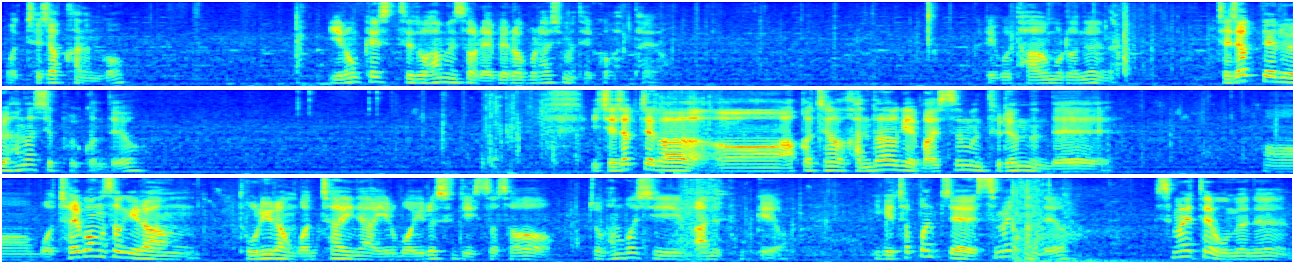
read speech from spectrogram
뭐 제작하는 거 이런 퀘스트도 하면서 레벨업을 하시면 될 것 같아요. 그리고 다음으로는 제작대를 하나씩 볼 건데요. 이 제작제가 어, 아까 제가 간단하게 말씀은 드렸는데 어, 뭐 철광석이랑 돌이랑 뭔 차이냐 뭐 이럴 수도 있어서 좀 한 번씩 안을 볼게요. 이게 첫 번째 스멜터인데요. 스멜터에 오면은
